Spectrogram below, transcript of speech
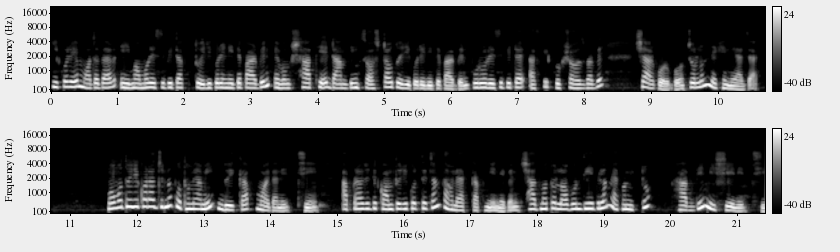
কি করে মজাদার এই মোমো রেসিপিটা তৈরি করে নিতে পারবেন এবং সাথে ডাম্পিং সসটাও তৈরি করে নিতে পারবেন। পুরো রেসিপিটা আজকে খুব সহজভাবে শেয়ার করব। চলুন দেখে নেওয়া যাক। মোমো তৈরি করার জন্য প্রথমে আমি দুই কাপ ময়দা নিচ্ছি। আপনারা যদি কম তৈরি করতে চান, তাহলে এক কাপ নিয়ে নেবেন। স্বাদ মতো লবণ দিয়ে দিলাম, এখন একটু হাত দিয়ে মিশিয়ে নিচ্ছি।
